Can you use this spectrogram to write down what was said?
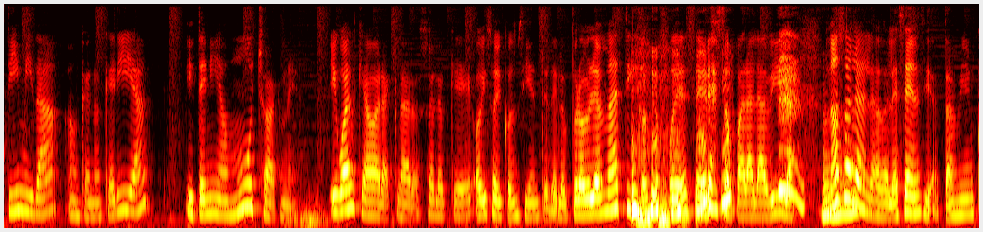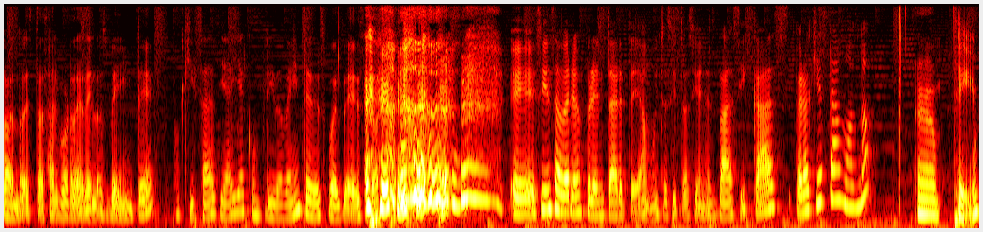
tímida, aunque no quería, y tenía mucho acné. Igual que ahora, claro, solo que hoy soy consciente de lo problemático que puede ser eso para la vida. No solo en la adolescencia, también cuando estás al borde de los 20, o quizás ya haya cumplido 20 después de esto. Eh, sin saber enfrentarte a muchas situaciones básicas. Pero aquí estamos, ¿no? Ah, sí,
